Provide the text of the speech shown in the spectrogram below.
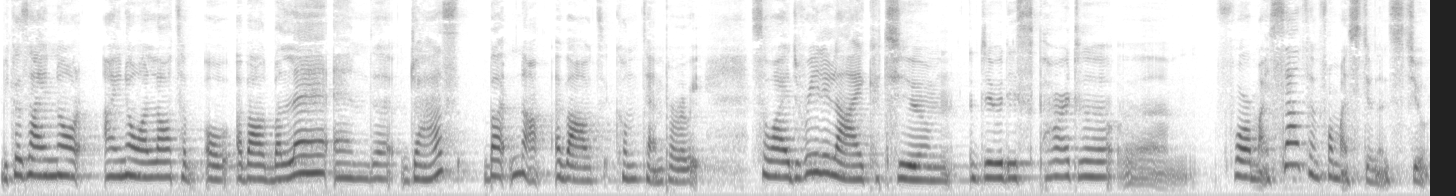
Because I know I know a lot of, of, about ballet and uh, jazz, but not about contemporary. So I'd really like to um, do this part uh, um, for myself and for my students too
